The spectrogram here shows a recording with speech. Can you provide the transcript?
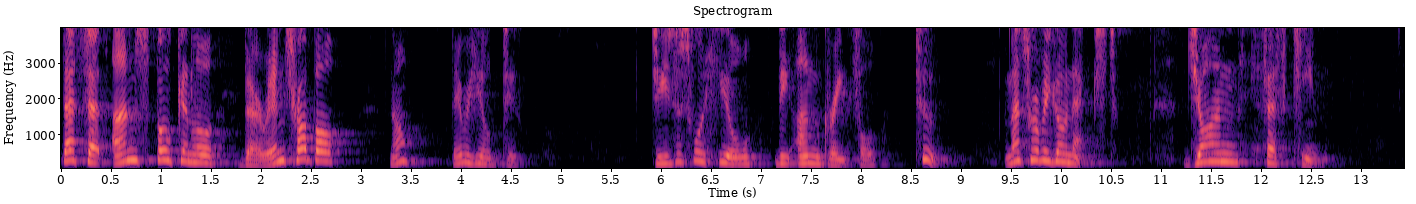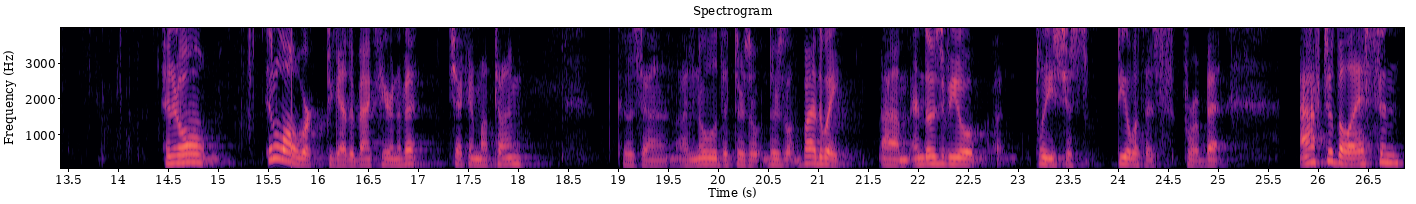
That's that unspoken little, they're in trouble. No, they were healed too. Jesus will heal the ungrateful too. And that's where we go next. John 15. And it all, it'll all work together back here in a bit. Checking my time. Because uh, I know that there's a, there's a, by the way, um, and those of you, please just deal with this for a bit. After the lesson,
